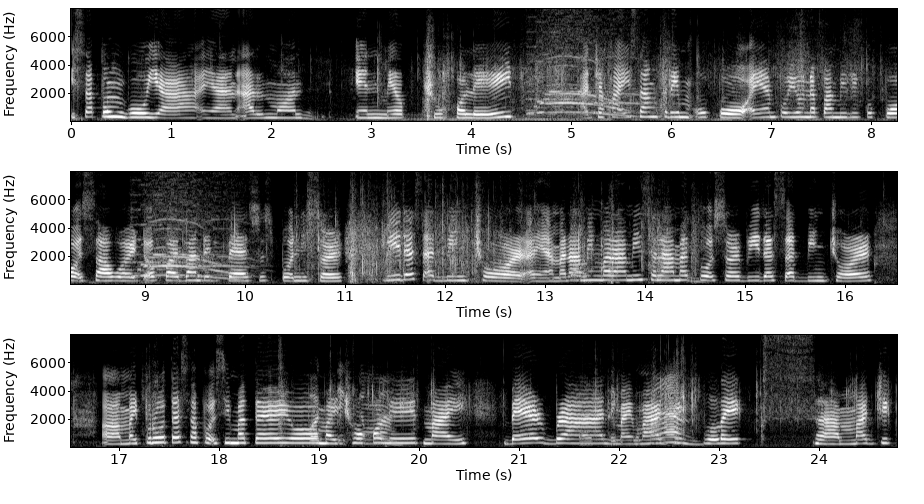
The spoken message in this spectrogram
isa pong guya. Ayan, almond and milk chocolate. At saka isang cream upo. Ayan po yung napamili ko po sa worth of 500 pesos po ni Sir Vidas Adventure. Ayan, maraming maraming salamat po Sir Vidas Adventure. Ah, may prutas na po si Mateo, may Patik chocolate, may Bear Brand, Patik may naman. Magic Flix, ah, Magic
